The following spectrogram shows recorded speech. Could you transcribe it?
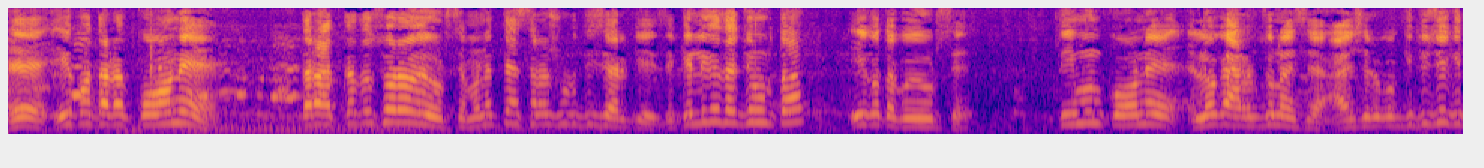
হ্যাঁ এই কথাটা কনে তার আজকে তো সরা হয়ে উঠছে মানে তেসরা শুরু দিছে আর কি, যে কেলিকে চারজন উঠতা? এই কথা কয়ে উঠছে। তো ইমন কনে লগে আরেকজন আইসে কি তুইছে, কি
